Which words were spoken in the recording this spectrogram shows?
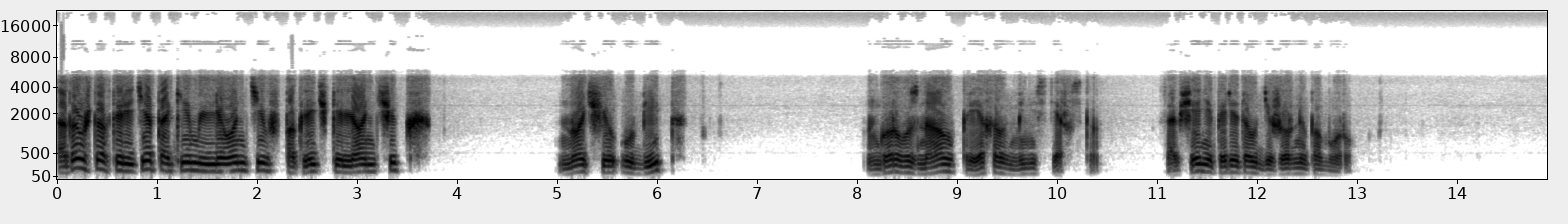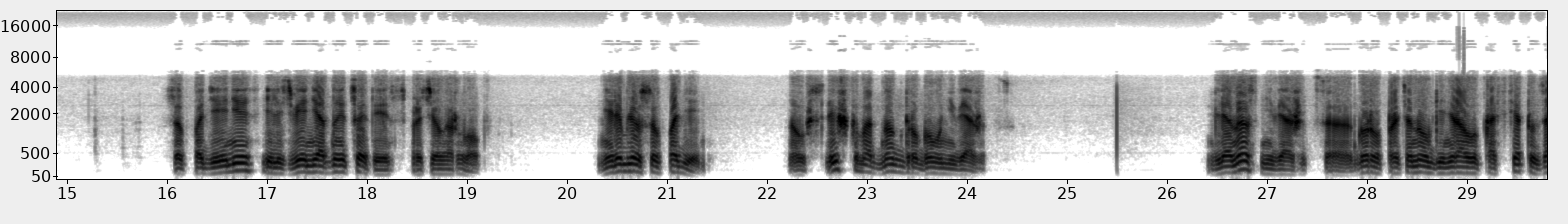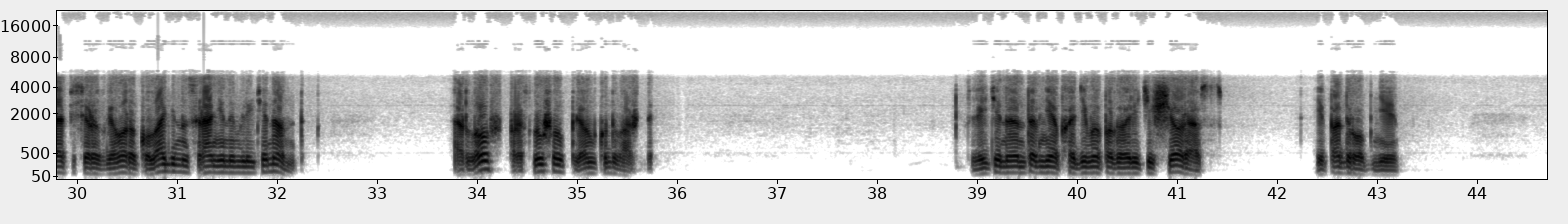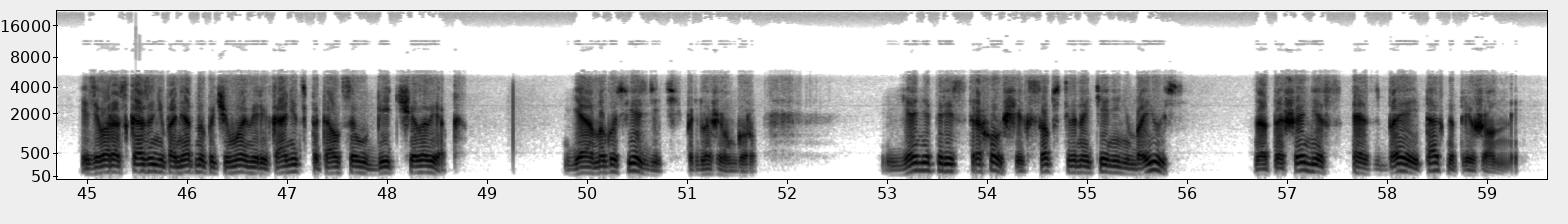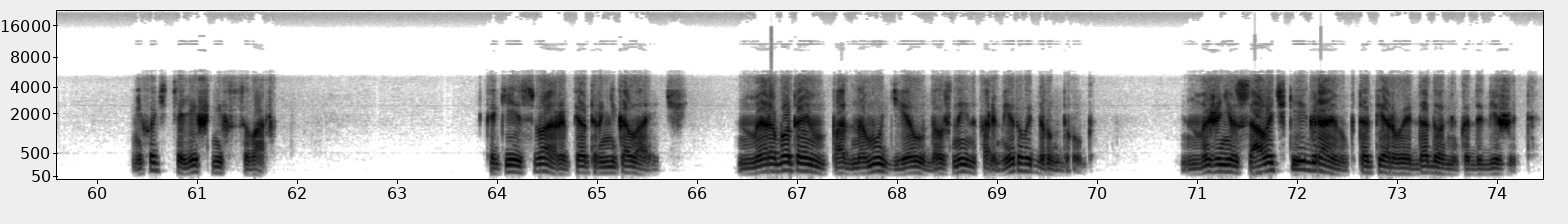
О том, что авторитет таким Леонтьев по кличке Ленчик ночью убит, Горов узнал, приехал в министерство. Сообщение передал дежурный по Муру. «Совпадение или звенья одной цепи?» — спросил Орлов. «Не люблю совпадений, но уж слишком одно к другому не вяжется». «Для нас не вяжется», — Горов протянул генералу кассету записи разговора Кулагина с раненым лейтенантом. Орлов прослушал пленку дважды. С лейтенантом необходимо поговорить еще раз и подробнее. Из его рассказа непонятно, почему американец пытался убить человека. «Я могу съездить», — предложил Гуров. «Я не перестраховщик, собственной тени не боюсь, но отношения с СБ и так напряженные. Не хочется лишних свар». «Какие свары, Петр Николаевич? Мы работаем по одному делу, должны информировать друг друга. Мы же не в салочки играем, кто первый до домика добежит».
